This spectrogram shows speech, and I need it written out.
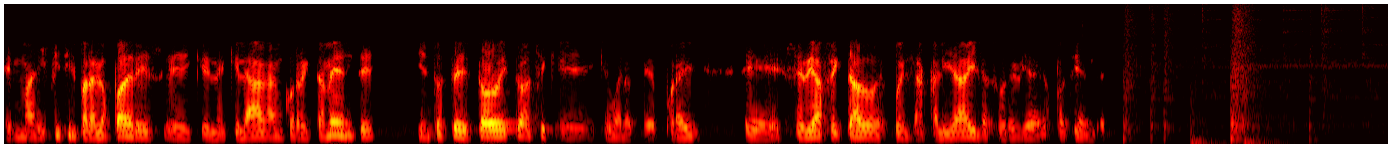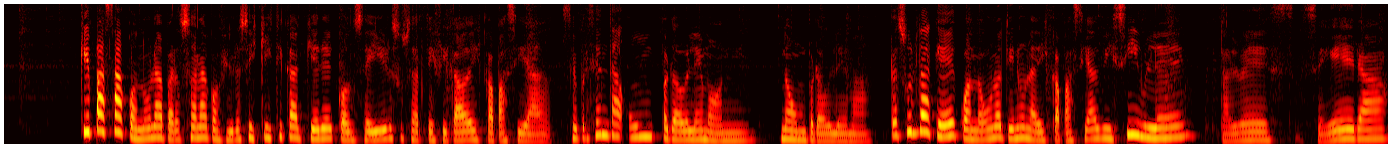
es más difícil para los padres eh, que, que la hagan correctamente y entonces todo esto hace que, que bueno, que por ahí eh, se vea afectado después la calidad y la sobrevida de los pacientes. ¿Qué pasa cuando una persona con fibrosis quística quiere conseguir su certificado de discapacidad? Se presenta un problemón, no un problema. Resulta que cuando uno tiene una discapacidad visible, tal vez ceguera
